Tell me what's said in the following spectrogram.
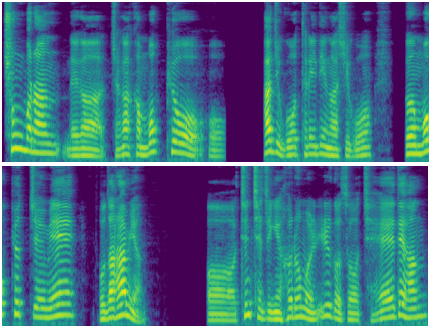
충분한 내가 정확한 목표 어, 가지고 트레이딩 하시고 그 목표점에 도달하면 어, 전체적인 흐름을 읽어서 최대한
